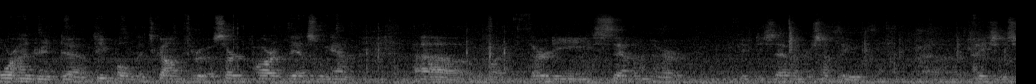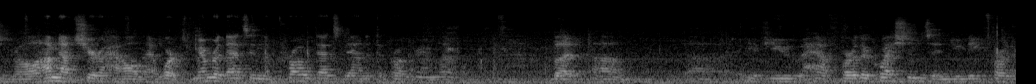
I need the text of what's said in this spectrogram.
400 uh, people that's gone through a certain part of this. We have, uh, what, 37 or 57 or something uh, patients enroll. I'm not sure how all that works. Remember, that's in the pro, that's down at the program level. But um, uh, if you have further questions and you need further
